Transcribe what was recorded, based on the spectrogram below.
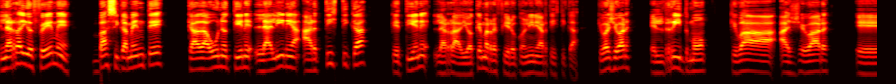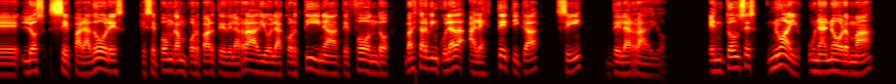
En la radio FM, básicamente, cada uno tiene la línea artística que tiene la radio. ¿A qué me refiero con línea artística? Que va a llevar el ritmo, que va a llevar eh, los separadores que se pongan por parte de la radio, la cortina de fondo, va a estar vinculada a la estética, ¿sí? De la radio. Entonces, no hay una norma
